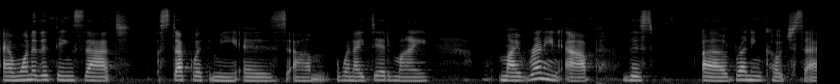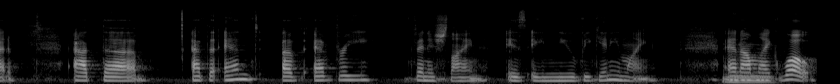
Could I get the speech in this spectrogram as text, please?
And one of the things that stuck with me is um, when I did my my running app. This uh, running coach said, at the at the end of every finish line is a new beginning line, and mm. I'm like, whoa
